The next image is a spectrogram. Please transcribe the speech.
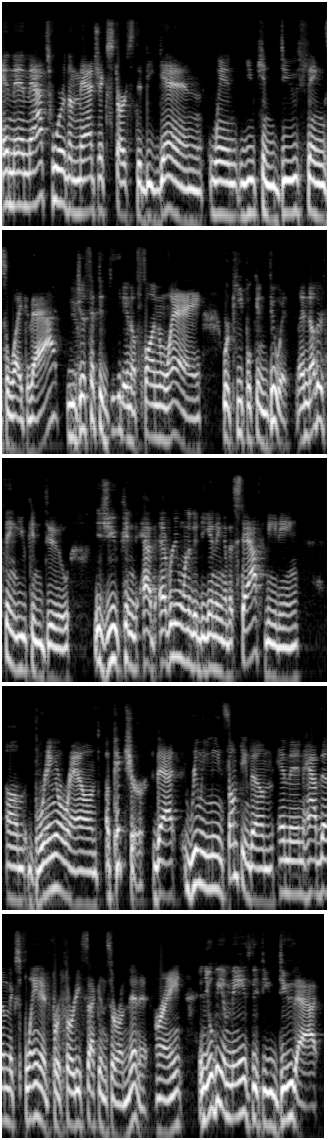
and then that's where the magic starts to begin when you can do things like that. You yeah. just have to do it in a fun way where people can do it. Another thing you can do is you can have everyone at the beginning of a staff meeting um, bring around a picture that really means something to them and then have them explain it for 30 seconds or a minute, right? And you'll be amazed if you do that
